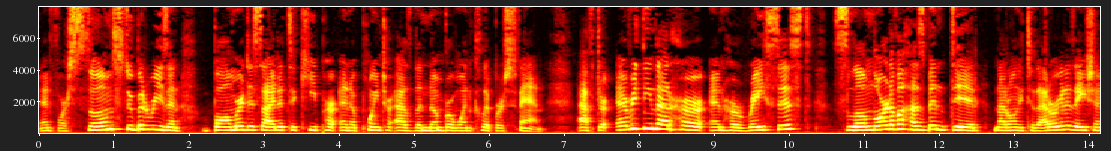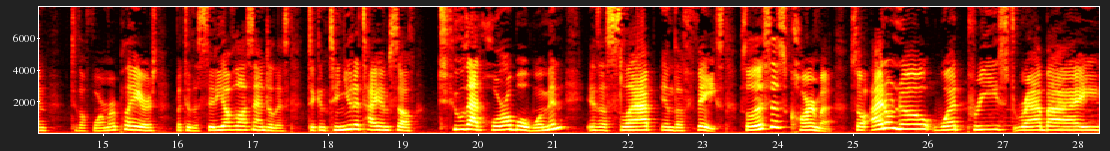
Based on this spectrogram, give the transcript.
and for some stupid reason, Ballmer decided to keep her and appoint her as the number one Clippers fan. After everything that her and her racist slumlord of a husband did, not only to that organization, to the former players, but to the city of Los Angeles, to continue to tie himself to that horrible woman is a slap in the face. So this is karma. So I don't know what priest, rabbi,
